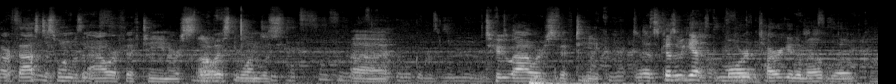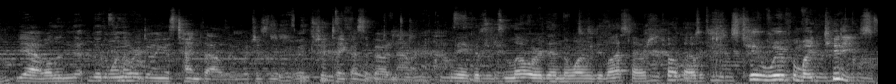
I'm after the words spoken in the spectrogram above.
Our fastest one was an hour 15. Our slowest one was She's had several uh, of her organs removed. two hours 15. That's because we get more target amount though. Yeah, well, the, the, the one that we're doing is 10,000, which is the, it should take us about an hour and a half. Yeah, because it's lower than the one we did last time, which is 12,000. Stay away from my titties.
